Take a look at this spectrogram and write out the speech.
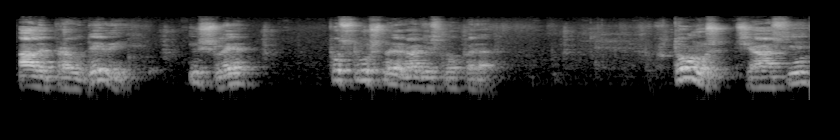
Але правдиві йшли послушно і радісно вперед. В тому ж часі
